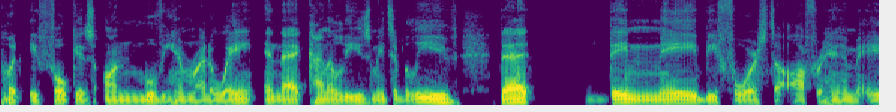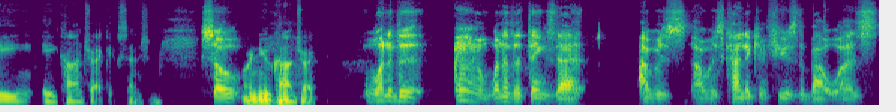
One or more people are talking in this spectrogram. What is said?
put a focus on moving him right away. And that kind of leads me to believe that they may be forced to offer him a, a contract extension. So or a new contract. One of the one of the things that I was I was kind of confused about was,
